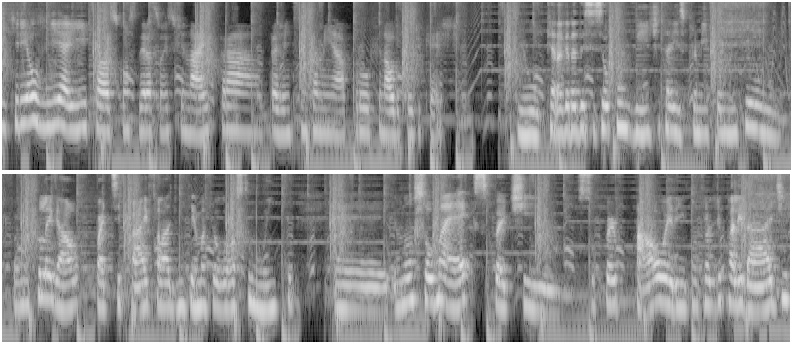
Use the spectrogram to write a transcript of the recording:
e queria ouvir aí suas considerações finais para a gente se encaminhar para o final do podcast. Eu quero agradecer seu convite, Thaís. Para mim foi muito, foi muito legal participar e falar de um tema que eu gosto muito. É, eu não sou uma expert super power em controle de qualidade,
